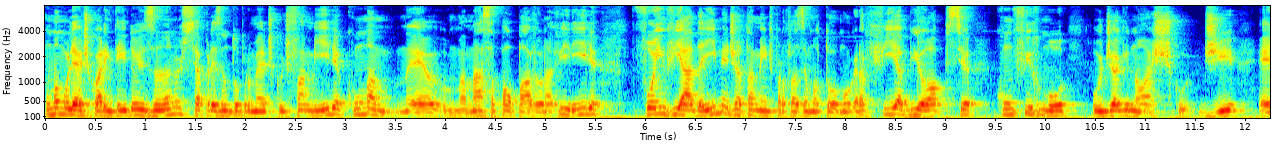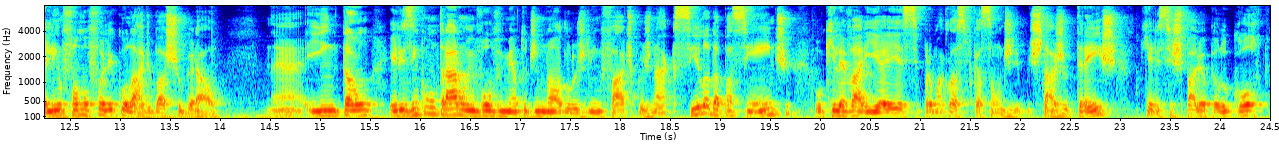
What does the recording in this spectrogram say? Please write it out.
uma mulher de 42 anos se apresentou para o médico de família com uma, é, uma massa palpável na virilha, foi enviada imediatamente para fazer uma tomografia, a biópsia confirmou o diagnóstico de é, linfoma folicular de baixo grau. Né? E então eles encontraram o envolvimento de nódulos linfáticos na axila da paciente, o que levaria esse para uma classificação de estágio 3, que ele se espalhou pelo corpo.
